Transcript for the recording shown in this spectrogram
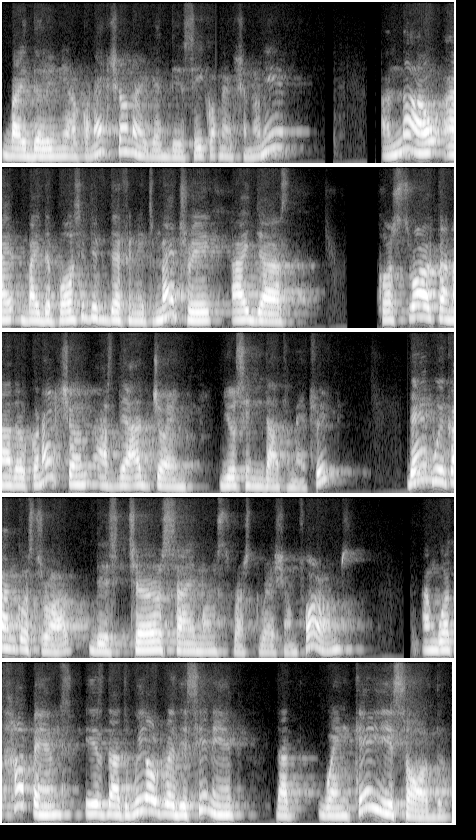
by the linear connection, I get this E connection on E. And now I, by the positive definite metric, I just construct another connection as the adjoint using that metric. Then we can construct these Chern-Simons transgression forms. And what happens is that we already seen it that when k is odd,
